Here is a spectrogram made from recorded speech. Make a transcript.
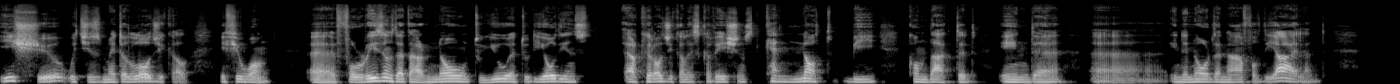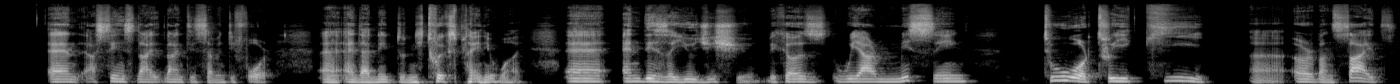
issue which is methodological if you want uh, for reasons that are known to you and to the audience archaeological excavations cannot be conducted in the uh, in the northern half of the island and uh, since 1974 uh, and I need to need to explain you why. Uh, and this is a huge issue because we are missing two or three key uh, urban sites:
